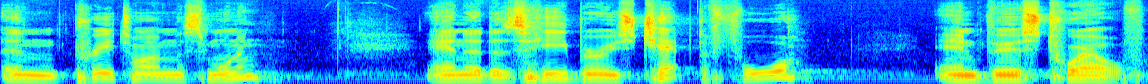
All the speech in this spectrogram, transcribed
in prayer time this morning, and it is Hebrews chapter 4 and verse 12.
